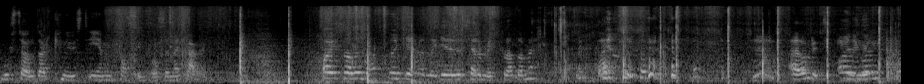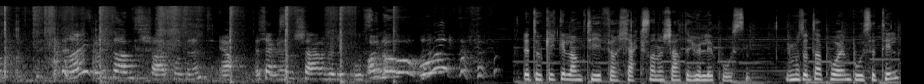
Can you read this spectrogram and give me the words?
bokstavelig talt knust i en plastpose med kavl. Oi, ta det best så ikke ødelegger keramikkplata mi. Er fritt? Oi, det går litt fort. Skal vi ta en skjær pose rundt? Ja. Kjeksen skjærer hull i posen. Det tok ikke lang tid før kjeksene skjærte hull i posen. Vi måtte ta på en pose til,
